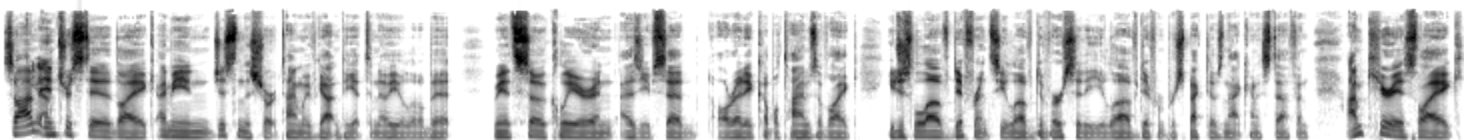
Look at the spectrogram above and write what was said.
So I'm Yeah. interested, like, I mean, just in the short time we've gotten to get to know you a little bit. I mean, it's so clear, and as you've said already a couple times, of like, you just love difference, you love diversity, you love different perspectives and that kind of stuff. And I'm curious, like,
